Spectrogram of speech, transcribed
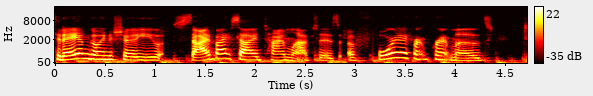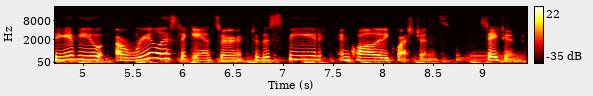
Today I'm going to show you side-by-side time lapses of four different print modes to give you a realistic answer to the speed and quality questions. Stay tuned.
